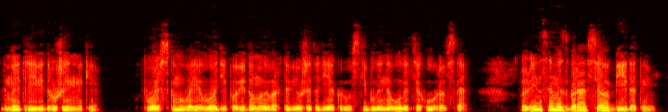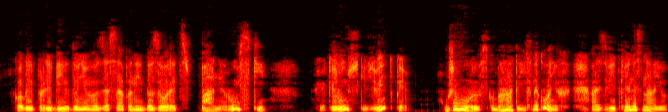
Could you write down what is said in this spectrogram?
Дмитрієві дружинники. Польському воєводі повідомили вартові вже тоді, як руські були на вулицях Угровська. Він саме збирався обідати коли прибіг до нього засапаний дозорець. Пане Руські? Які руські? Звідки? Уже в Угровську, багато їх на конях, а звідки я не знаю.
